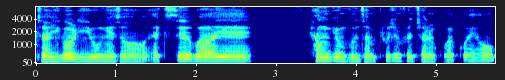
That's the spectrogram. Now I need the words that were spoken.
자, 이걸 이용해서 x바의 평균 분산 표준 편차를 구할 거예요.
